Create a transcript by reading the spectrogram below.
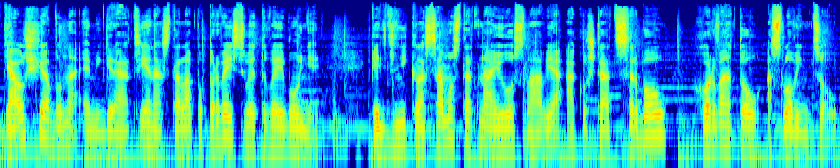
Ďalšia vlna emigrácie nastala po prvej svetovej vojne, keď vznikla samostatná Juhoslávia ako štát Srbov, Chorvátov a Slovincov.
